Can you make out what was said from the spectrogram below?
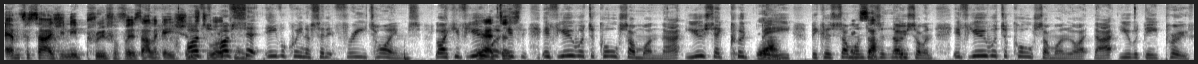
emphasise you need proof of his allegations I've, I've said Evil Queen. I've said it three times. Like if you Yeah, were, just- if if you were to call someone that, you said could Yeah, be because someone doesn't know someone. If you were to call someone like that, you would need proof.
